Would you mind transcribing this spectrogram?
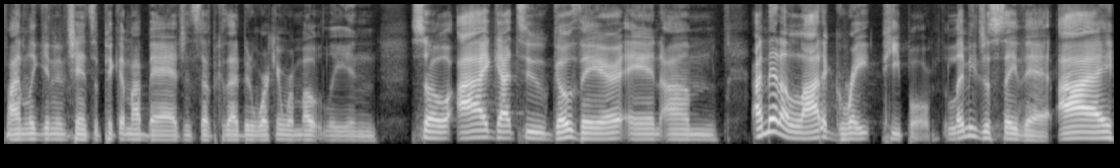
finally getting a chance to pick up my badge and stuff because I'd been working remotely, and so I got to go there, and um, I met a lot of great people. Let me just say that I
